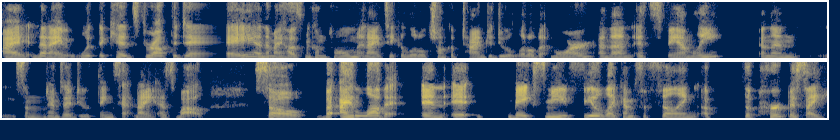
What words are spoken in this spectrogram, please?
I then I with the kids throughout the day, and then my husband comes home, and I take a little chunk of time to do a little bit more, and then it's family, and then sometimes I do things at night as well. So, but I love it, and it makes me feel like I'm fulfilling a the purpose I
